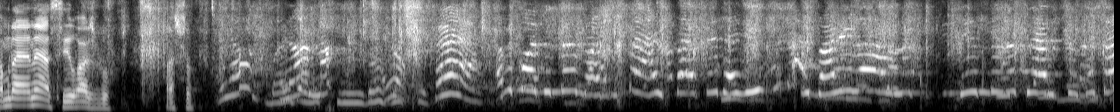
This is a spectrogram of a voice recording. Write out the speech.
আমরা এনে আছি ও আসব। আসো আমি কয়দিন ধরে বাড়িতে আসতে আসতে দেখি এই বাড়ির দিন ধরে প্ল্যান চলতেছে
